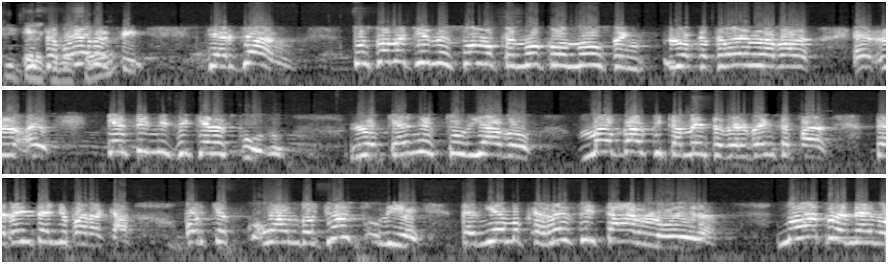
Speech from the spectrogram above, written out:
Y te voy a decir, Yerjan, ¿tú sabes quiénes son los que no conocen lo que traen la... eh, lo- eh, ¿Qué significa el escudo? Los que han estudiado más básicamente del 20 pa- de 20 años para acá. Porque cuando yo estudié teníamos que recitarlo, era. No aprenderlo,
